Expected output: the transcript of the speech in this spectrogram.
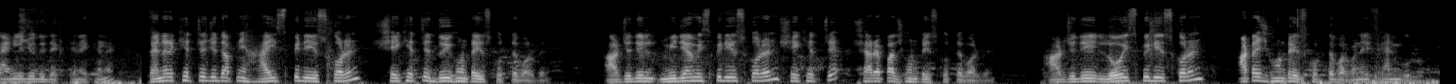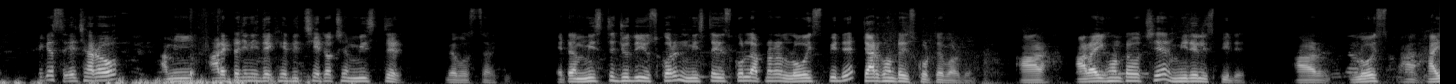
কাইন্ডলি যদি দেখতেন এখানে। ফ্যানের ক্ষেত্রে যদি আপনি হাই স্পিড ইউজ করেন, সেই ক্ষেত্রে দুই ঘণ্টা ইউজ করতে পারবেন। আর যদি মিডিয়াম স্পিড ইউজ করেন, সেই ক্ষেত্রে সাড়ে পাঁচ ঘণ্টা ইউজ করতে পারবেন। আর যদি লো স্পিড ইউজ করেন, আঠাশ ঘণ্টা ইউজ করতে পারবেন এই ফ্যানগুলো। ঠিক আছে? এছাড়াও আমি আরেকটা জিনিস দেখিয়ে দিচ্ছি, এটা হচ্ছে মিস্টের ব্যবস্থা আর কি। এটা মিস্টে যদি ইউজ করেন, মিস্টে ইউজ করলে আপনারা লো স্পিডে চার ঘণ্টা ইউজ করতে পারবেন। আর আড়াই ঘণ্টা হচ্ছে মিডল স্পিডে আর লো হাই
